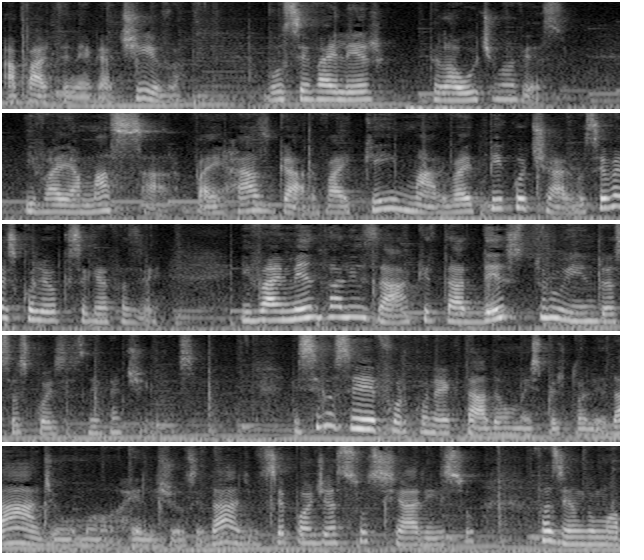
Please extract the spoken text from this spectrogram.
a parte negativa, você vai ler pela última vez e vai amassar, vai rasgar, vai queimar, vai picotear. Você vai escolher o que você quer fazer e vai mentalizar que está destruindo essas coisas negativas. E se você for conectado a uma espiritualidade, uma religiosidade, você pode associar isso fazendo uma,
